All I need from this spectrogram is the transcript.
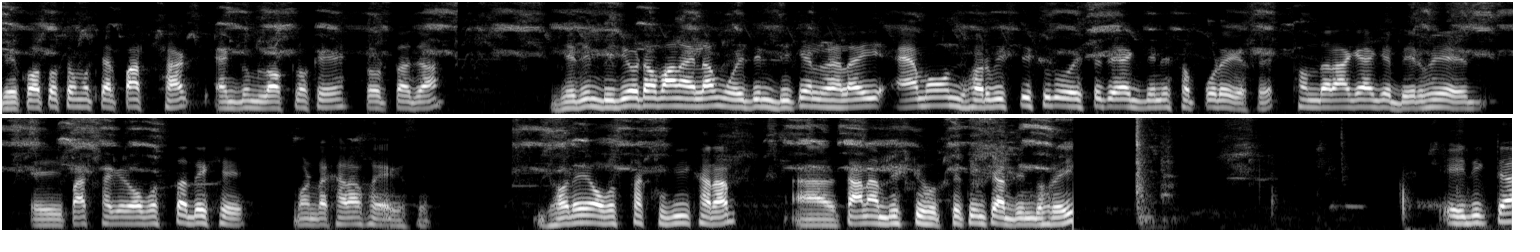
যে কত চমৎকার পাট শাক, একদম লক লকলকে তরতাজা। যেদিন ভিডিওটা বানাইলাম ওই দিন বিকেল বেলায় এমন ঝড় বৃষ্টি শুরু হয়েছে যে একদিনে সব পড়ে গেছে। সন্ধ্যার আগে আগে বের হয়ে এই পাট শাকের অবস্থা দেখে মনটা খারাপ হয়ে গেছে। ঝড়ে অবস্থা খুবই খারাপ, আর টানা বৃষ্টি হচ্ছে তিন চার দিন ধরেই। এই দিকটা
